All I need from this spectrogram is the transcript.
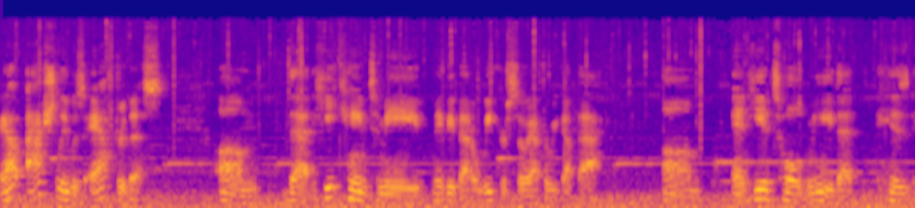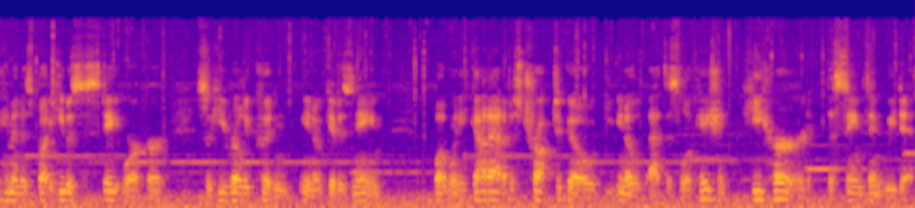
actually was after this um, that he came to me maybe about a week or so after we got back, um, and he had told me that his him and his buddy he was a state worker, so he really couldn't you know give his name. But when he got out of his truck to go, you know, at this location, he heard the same thing we did.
